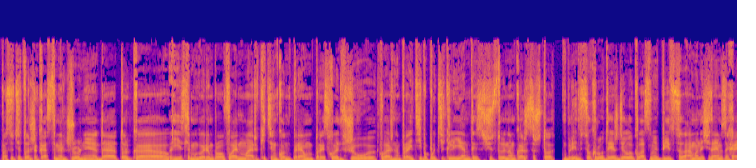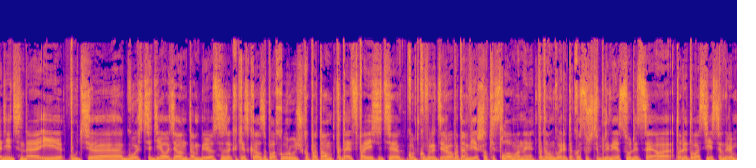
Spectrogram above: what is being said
по сути, тот же customer journey, да, только если мы говорим про офлайн маркетинг он прям происходит вживую. Важно пройти по пути клиента, и зачастую нам кажется, что, блин, все круто, я же делаю классную пиццу, а мы начинаем заходить, да, и путь э, гостя делать, а он там берется, за, как я сказал, за плохую ручку, потом пытается повесить э, куртку в гардероб, потом вешалки сломанные, потом он говорит такой, слушайте, блин, я с улицы, а туалет у вас есть? Он говорит,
